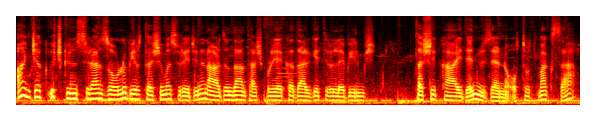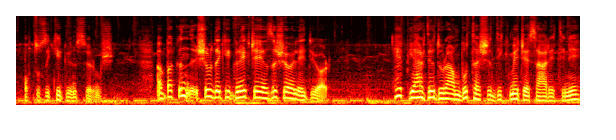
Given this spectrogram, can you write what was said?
Ancak üç gün süren zorlu bir taşıma sürecinin ardından taş buraya kadar getirilebilmiş. Taşı kaidenin üzerine oturtmaksa 32 gün sürmüş. Bakın şuradaki Grekçe yazı şöyle diyor. Hep yerde duran bu taşı dikme cesaretini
